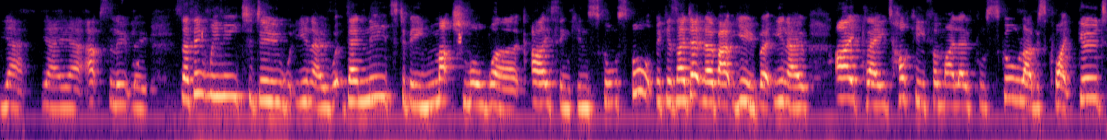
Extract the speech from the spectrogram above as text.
Yeah, yeah, yeah, absolutely. So I think we need to do, you know, there needs to be much more work, I think, in school sport because I don't know about you, but, you know, I played hockey for my local school. I was quite good.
